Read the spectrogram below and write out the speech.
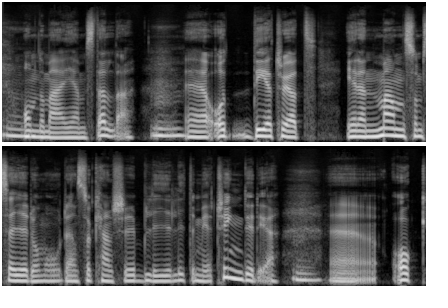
mm. om de är jämställda. Mm. Eh, och det tror jag att är det en man som säger de orden så kanske det blir lite mer tyngd i det. Mm. Eh, och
